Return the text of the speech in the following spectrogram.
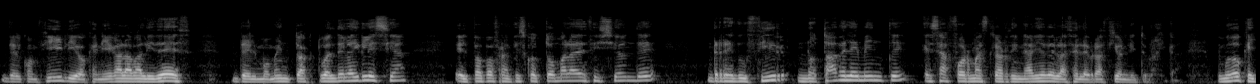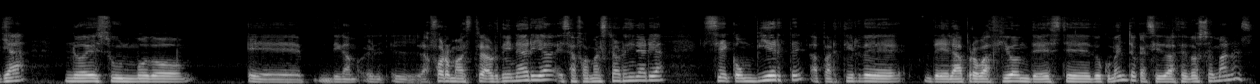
del concilio, que niega la validez del momento actual de la Iglesia, el Papa Francisco toma la decisión de reducir notablemente esa forma extraordinaria de la celebración litúrgica. De modo que ya no es un modo eh, digamos, la forma extraordinaria, esa forma extraordinaria se convierte a partir de, la aprobación de este documento, que ha sido hace dos semanas,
